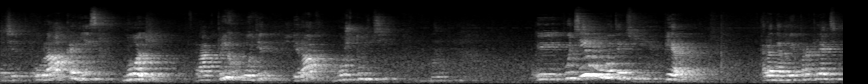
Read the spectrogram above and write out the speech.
Значит, у рака есть ноги. Рак приходит, и рак может уйти. И пути у него такие. Первое. Родовые проклятия.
